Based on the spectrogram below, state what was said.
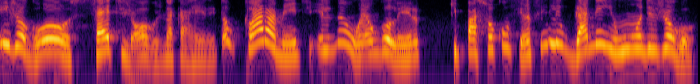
e jogou sete jogos na carreira. Então, claramente, ele não é um goleiro que passou confiança em lugar nenhum onde ele jogou.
